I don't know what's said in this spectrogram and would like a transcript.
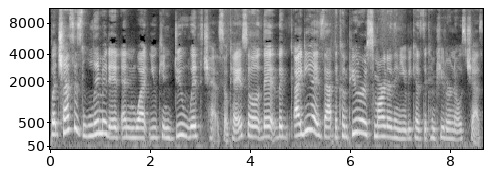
But chess is limited in what you can do with chess okay? So the the idea is that the computer is smarter than you because the computer knows chess.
